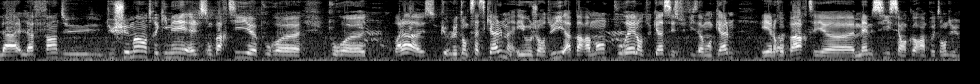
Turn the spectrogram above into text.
la, fin du, chemin entre guillemets. Elles sont parties pour pour voilà le temps que ça se calme et aujourd'hui apparemment pour elles en tout cas c'est suffisamment calme et elles repartent et euh, même si c'est encore un peu tendu.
